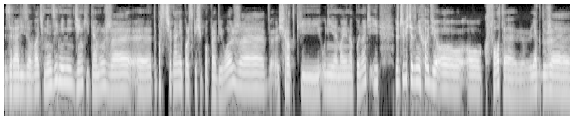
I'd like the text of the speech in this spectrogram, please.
zrealizować, między innymi dzięki temu, że e, to postrzeganie Polski się poprawiło, że środki unijne mają napłynąć i rzeczywiście to nie chodzi o, o kwotę, jak duże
